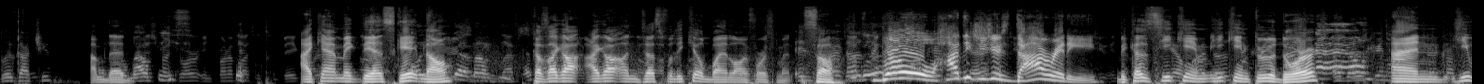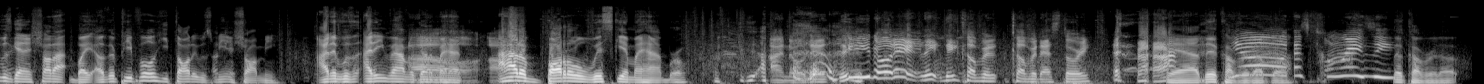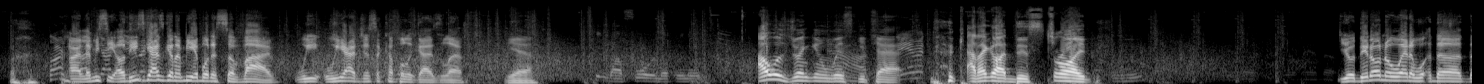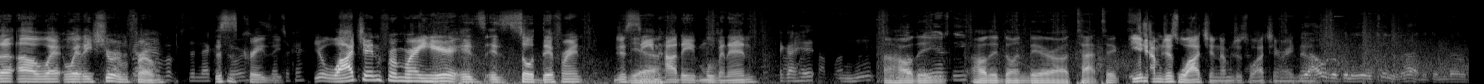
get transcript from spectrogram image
Blue got you. I'm dead. Through this front Mouthpiece. door in front of us, it's a big I can't make the escape Oh, now got a mouthpiece. That's because I got I got unjustly killed by law enforcement. So one of those green Bro, how did you just die already? because he came he came through the door lockers. Are those green lockers and he was getting shot at by other people. He thought it was me and shot me. I did, wasn't. I didn't even have a gun in my hand. Oh, I had a oh. bottle of whiskey in my hand, bro. I know that. You know they they they covered covered that story. yeah, they'll cover it up, bro. That's crazy. They'll cover it up. All right, let me see. Oh, these guys gonna be able to survive. We we got just a couple of guys left. yeah. I think about four left in there. I was drinking whiskey, chat, and I got destroyed. Yo, they don't know where the the, the uh where, where they shooting Can I move from. the This is door, if crazy. Okay. You're watching from right here. It's it's so different. Just Yeah. seeing how they moving in. I got hit. Mm-hmm. Uh, how they how they doing their uh, tactics. Yeah, I'm just watching. I'm just watching right Yeah, I now. was up in the air chilling. I had to come down.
